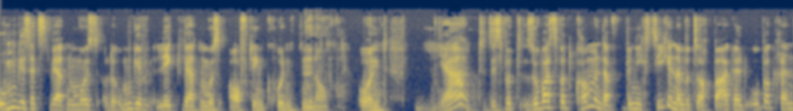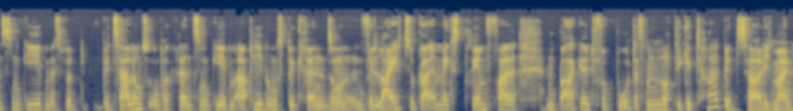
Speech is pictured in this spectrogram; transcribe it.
umgesetzt werden muss oder umgelegt werden muss auf den Kunden. Genau. Und ja, das wird, sowas wird kommen, da bin ich sicher. Dann wird es auch Bargeldobergrenzen geben, es wird Bezahlungsobergrenzen geben, Abhebungsbegrenzungen und vielleicht sogar im Extremfall ein Bargeldverbot, dass man nur noch digital bezahlt. Ich meine,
